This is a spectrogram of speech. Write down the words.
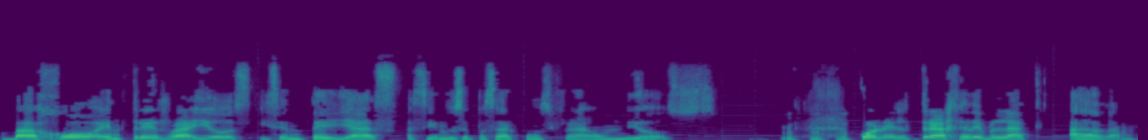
bajó entre rayos y centellas, haciéndose pasar como si fuera un dios, con el traje de Black Adam.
